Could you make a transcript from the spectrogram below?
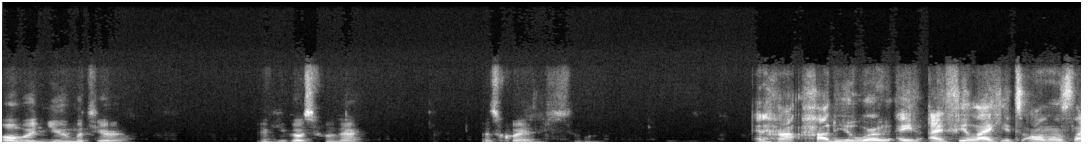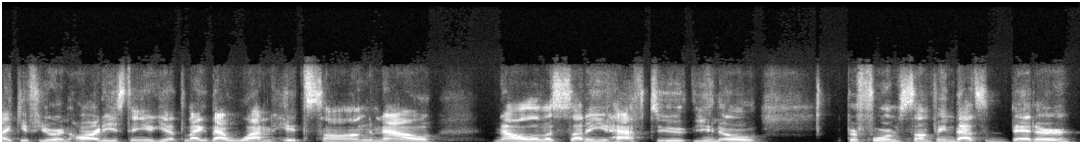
of a new material and he goes from there that's quite interesting and how, how do you work I, I feel like it's almost like if you're an artist and you get like that one hit song now now all of a sudden you have to you know perform something that's better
